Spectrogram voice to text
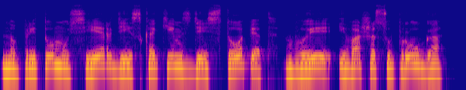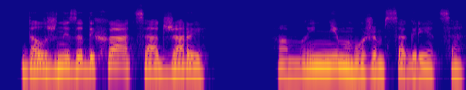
Но при том усердии, с каким здесь топят, вы и ваша супруга должны задыхаться от жары. А мы не можем согреться,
